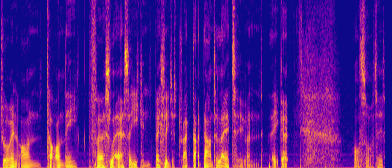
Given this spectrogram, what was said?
drawing on top on the first layer so you can basically just drag that down to layer 2 and there you go all sorted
